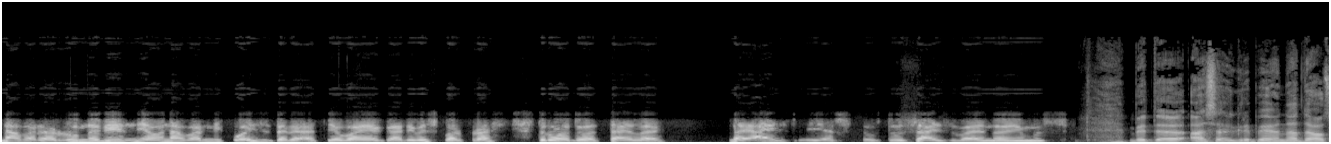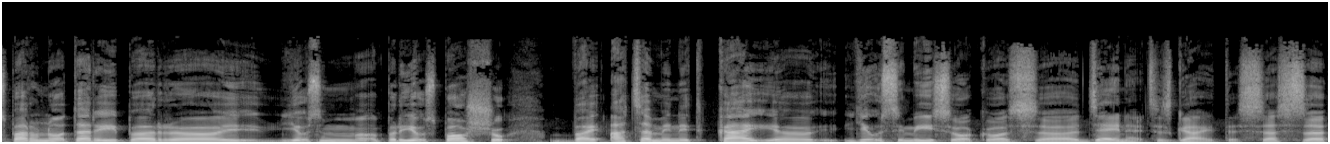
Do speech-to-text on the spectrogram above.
nevar ar runu vien jau nevar neko izdarīt, jo vajag arī vispār prast strādāt tā, lai lai aizmirstu tos aizvainojumus. Bet uh, es gribēju nedaudz parunāt arī par, uh, jūs, par jūsu pošu. Vai atceminit, kā uh, jūs īsokos uh, dzēnēcas gaitas? Es uh,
